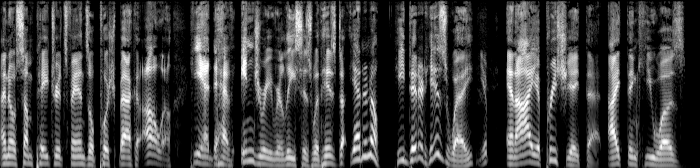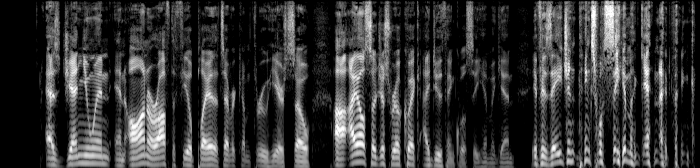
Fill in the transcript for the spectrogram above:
I know some Patriots fans will push back. Oh well, he had to have injury releases with his. do-" Yeah, no, no, he did it his way. Yep. And I appreciate that. I think he was as genuine and on or off the field player that's ever come through here. So uh, I also just real quick, I do think we'll see him again. If his agent thinks we'll see him again, I think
